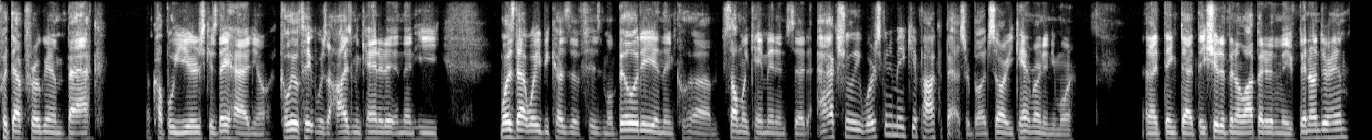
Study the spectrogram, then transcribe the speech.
put that program back a couple years because they had, you know, Khalil Tate was a Heisman candidate, and then he was that way because of his mobility. And then um, someone came in and said, "Actually, we're just going to make you a pocket passer, bud. Sorry, you can't run anymore." And I think that they should have been a lot better than they've been under him.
